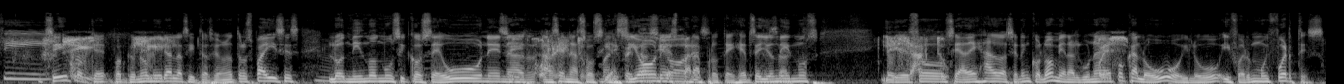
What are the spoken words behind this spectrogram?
Sí. Sí, porque, porque uno mira la situación en otros países, los mismos músicos se unen, Sí, ha- correcto. hacen asociaciones para protegerse ellos mismos. Y Exacto. eso se ha dejado de hacer en Colombia. En alguna Pues- época lo hubo y lo hubo, y fueron muy fuertes.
